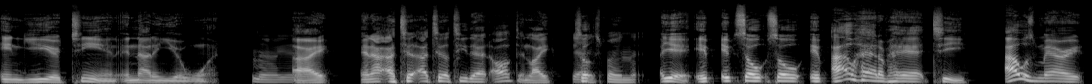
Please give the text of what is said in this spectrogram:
in year 10 and not in year one. No, yeah. All right. And I, I tell I tell T that often. Like yeah, so explain that. Yeah. If if so so if I had have had T, I was married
